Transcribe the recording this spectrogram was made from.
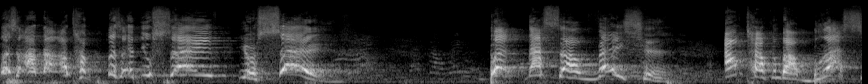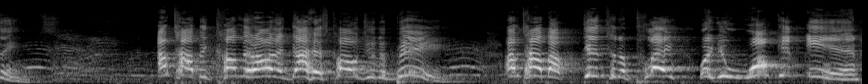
Listen, I'm not, I'm talking, listen, if you save, you're saved. But that's salvation. I'm talking about blessings. I'm talking about becoming all that God has called you to be. I'm talking about getting to the place where you're walking in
